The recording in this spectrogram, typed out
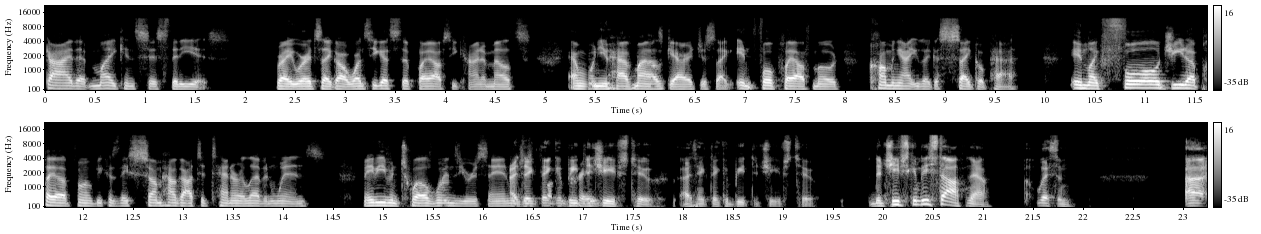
guy that mike insists that he is right? Where it's like, oh, once he gets to the playoffs, he kind of melts. And when you have Myles Garrett just like in full playoff mode, coming at you like a psychopath in like full G'd up playoff mode because they somehow got to 10 or 11 wins, maybe even 12 wins, you were saying. I think they could beat the. Chiefs too. I think they could beat the Chiefs too. The Chiefs can be stopped now. Listen, uh,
